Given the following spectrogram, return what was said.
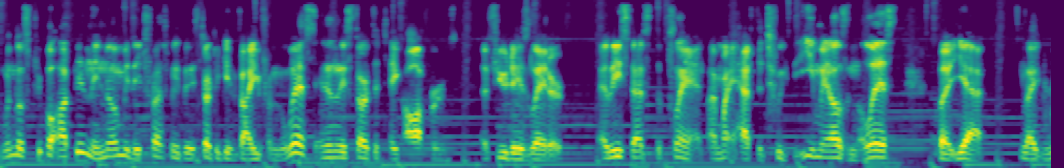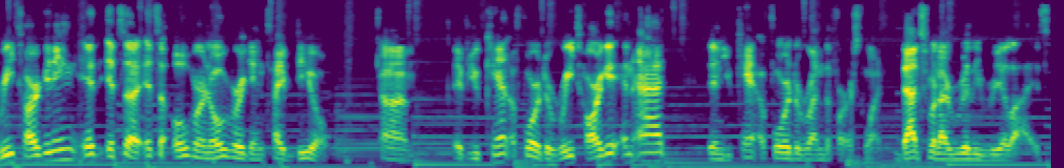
when those people opt in, they know me, they trust me, they start to get value from the list, and then they start to take offers a few days later. At least that's the plan. I might have to tweak the emails and the list, but yeah, like retargeting, it, it's a it's a over and over again type deal. Um, if you can't afford to retarget an ad, then you can't afford to run the first one. That's what I really realized.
